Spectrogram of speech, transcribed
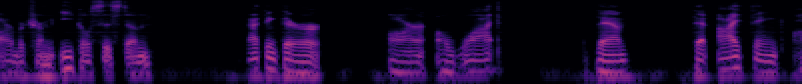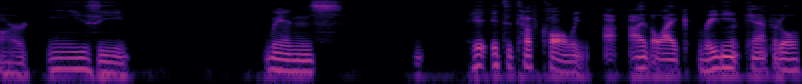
Arbitrum ecosystem. I think there are a lot of them that I think are easy wins. It, it's a tough call. We, I, I like Radiant Capital,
